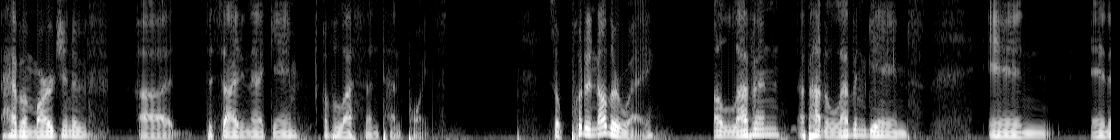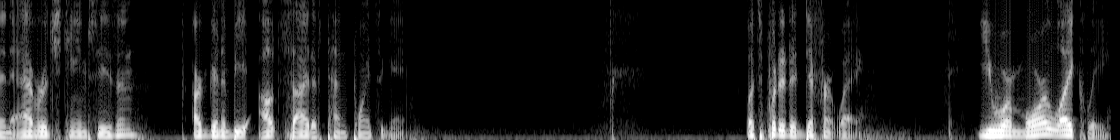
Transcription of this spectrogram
have a margin of uh, deciding that game of less than ten points. So put another way, 11 about 11 games in in an average team season are going to be outside of 10 points a game. Let's put it a different way. You were more likely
